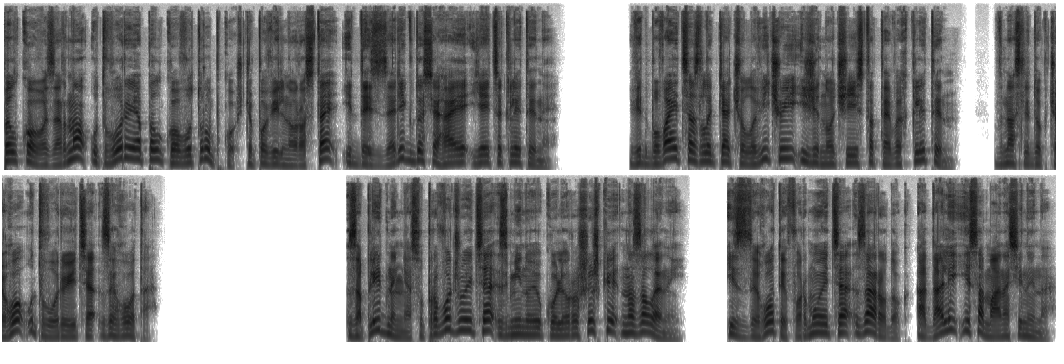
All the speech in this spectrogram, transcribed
Пилкове зерно утворює пилкову трубку, що повільно росте і десь за рік досягає яйцеклітини. Відбувається злиття чоловічої і жіночої статевих клітин, внаслідок чого утворюється зигота. Запліднення супроводжується зміною кольору шишки на зелений. Із зиготи формується зародок, а далі і сама насінина.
